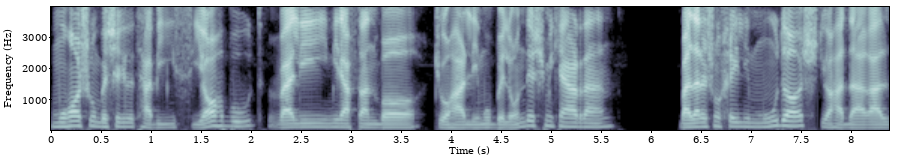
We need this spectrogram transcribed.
موهاشون به شکل طبیعی سیاه بود ولی می‌رفتن با جوهر لیمو بلندش می‌کردن. بدنشون خیلی مو داشت یا حداقل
